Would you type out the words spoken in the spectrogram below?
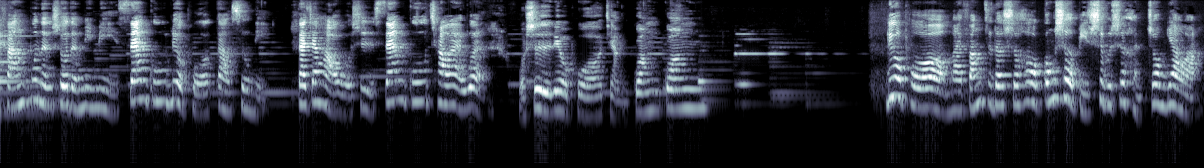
房不能说的秘密，三姑六婆告诉你。大家好，我是三姑，超爱问。我是六婆蒋光光。六婆买房子的时候，公设比是不是很重要啊？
